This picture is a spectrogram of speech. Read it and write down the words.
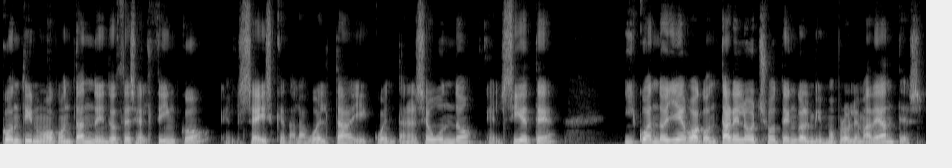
Continúo contando, entonces el 5, el 6 que da la vuelta y cuenta en el segundo, el 7, y cuando llego a contar el 8 tengo el mismo problema de antes.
